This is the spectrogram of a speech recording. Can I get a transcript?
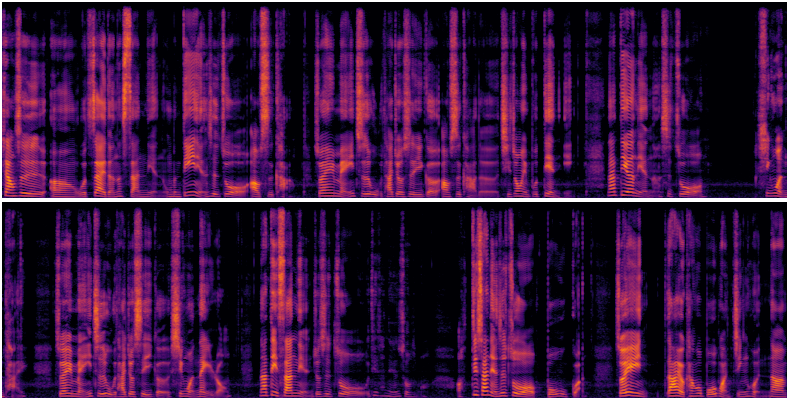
像是嗯，我在的那三年，我们第一年是做奥斯卡，所以每一支舞它就是一个奥斯卡的其中一部电影。那第二年呢是做新闻台，所以每一支舞它就是一个新闻内容。那第三年就是做第三年是做什么？哦，第三年是做博物馆，所以。大家有看过博物馆惊魂？那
